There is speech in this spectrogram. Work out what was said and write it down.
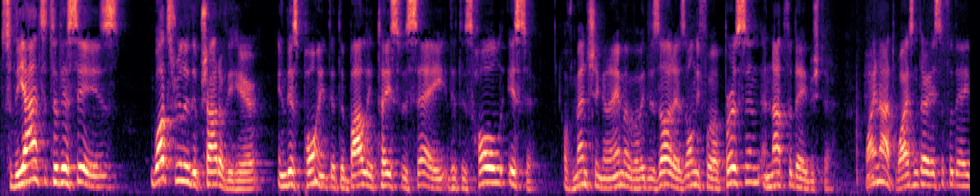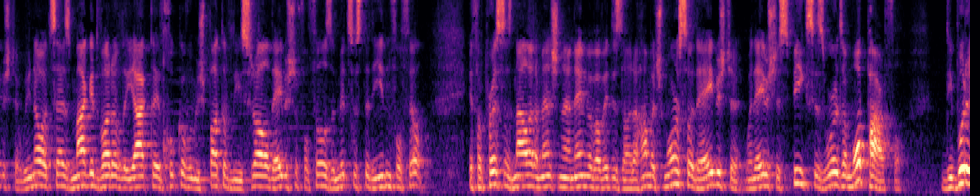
So the answer to this is what's really the pshat over here in this point that the Bali Taisva say that this whole Isser of mentioning the name of Avodah Zarah is only for a person and not for the Eibishter. Why not? Why isn't there Isser for the Eibishter? We know it says Magid Varav Yaakov Chukov Mishpatav Yisrael. The Eibishter fulfills the mitzvahs that the Yidden fulfill. If a person is not allowed to mention the name of Avodah Zarah, how much more so the Eibishter? When the Eibishter speaks, his words are more powerful. So for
